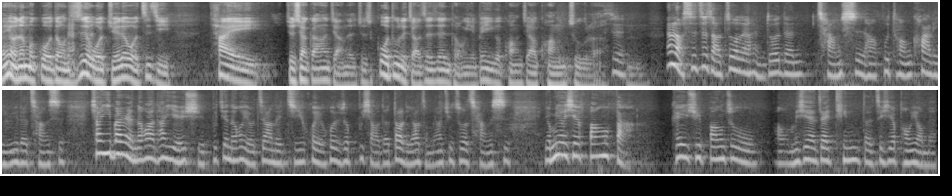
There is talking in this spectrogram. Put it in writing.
没有那么过动，只是我觉得我自己太。就像刚刚讲的，就是过度的角色认同也被一个框架框住了。是，那老师至少做了很多的尝试哈，不同跨领域的尝试。像一般人的话，他也许不见得会有这样的机会，或者说不晓得到底要怎么样去做尝试。有没有一些方法可以去帮助啊？我们现在在听的这些朋友们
